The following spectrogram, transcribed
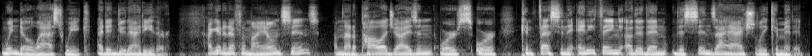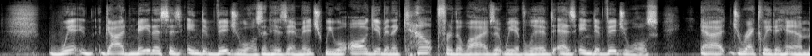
window last week. I didn't do that either. I got enough of my own sins. I'm not apologizing or or confessing to anything other than the sins I actually committed. When God made us as individuals in His image, we will all give an account for the lives that we have lived as individuals uh, directly to him,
